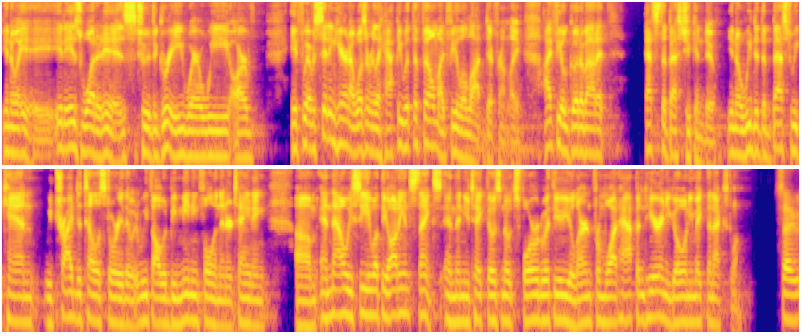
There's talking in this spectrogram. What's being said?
you know, it, it is what it is to a degree where we are if I was sitting here and I wasn't really happy with the film, I'd feel a lot differently. I feel good about it. That's the best you can do. You know, we did the best we can. We tried to tell a story that we thought would be meaningful and entertaining. Um, and now we see what the audience thinks. And then you take those notes forward with you. You learn from what happened here and you go and you make the next one. So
